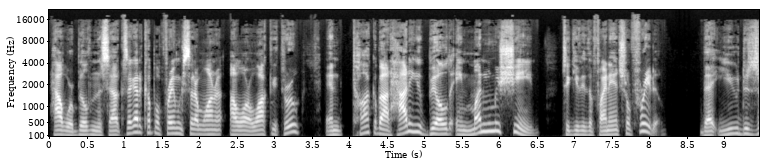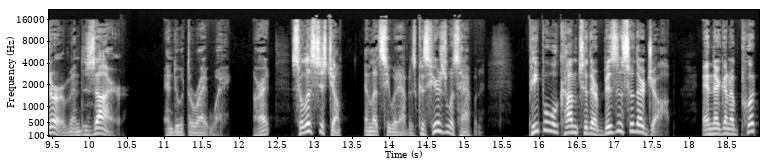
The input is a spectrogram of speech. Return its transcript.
how we're building this out because I got a couple of frameworks that I want to I want to walk you through and talk about how do you build a money machine to give you the financial freedom that you deserve and desire and do it the right way. All right. So let's just jump and let's see what happens because here's what's happening. People will come to their business or their job and they're going to put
